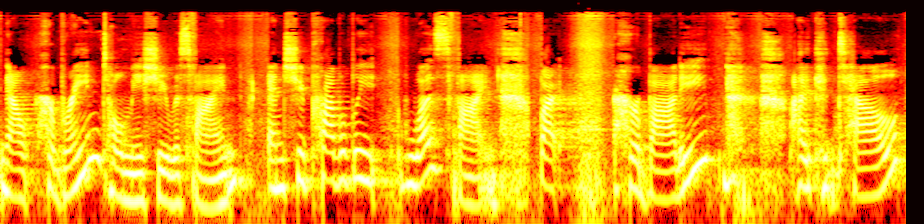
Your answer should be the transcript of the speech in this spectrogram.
Now, her brain told me she was fine and she probably was fine, but her body, I could tell,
